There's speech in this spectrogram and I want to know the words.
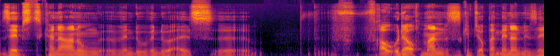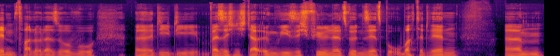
selbst, keine Ahnung, wenn du, wenn du als äh, Frau oder auch Mann, es gibt ja auch bei Männern denselben Fall oder so, wo äh, die, die, weiß ich nicht, da irgendwie sich fühlen, als würden sie jetzt beobachtet werden. Ähm,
